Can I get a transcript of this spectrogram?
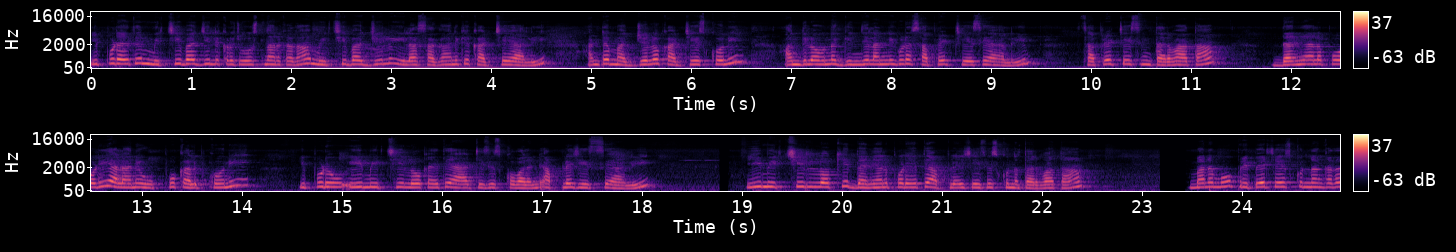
ఇప్పుడైతే మిర్చి బజ్జీలు ఇక్కడ చూస్తున్నారు కదా మిర్చి బజ్జీలు ఇలా సగానికి కట్ చేయాలి. అంటే మధ్యలో కట్ చేసుకొని అందులో ఉన్న గింజలన్నీ కూడా సపరేట్ చేసేయాలి. సపరేట్ చేసిన తర్వాత ధనియాల పొడి అలానే ఉప్పు కలుపుకొని ఇప్పుడు ఈ మిర్చిలోకి అయితే యాడ్ చేసేసుకోవాలండి. అప్లై చేసేయాలి. ఈ మిర్చిల్లోకి ధనియాల పొడి అయితే అప్లై చేసేసుకున్న తర్వాత మనము ప్రిపేర్ చేసుకున్నాం కదా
